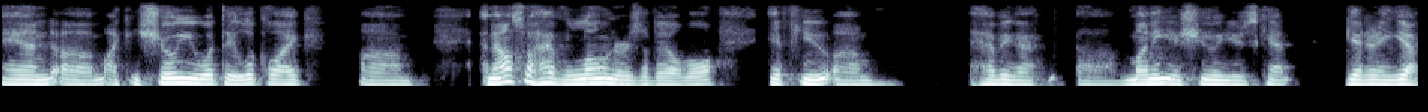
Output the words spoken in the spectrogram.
And um, I can show you what they look like. Um, and I also have loaners available if you um, having a uh, money issue and you just can't get any. Yeah.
